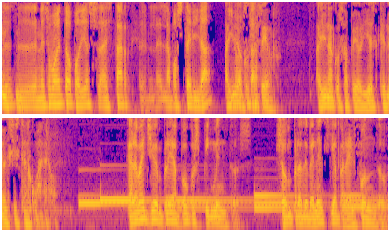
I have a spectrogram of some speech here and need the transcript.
en ese momento podías estar en la posteridad. Hay una cosa peor. Hay una cosa peor y es que no existe el cuadro. Caravaggio emplea pocos pigmentos. Sombra de Venecia para el fondo,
